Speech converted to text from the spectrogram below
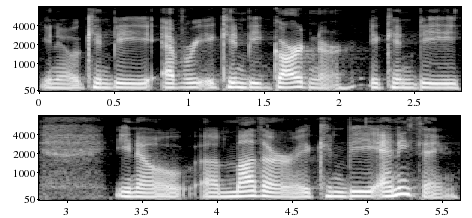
You know, it can be every. It can be gardener. It can be, you know, a mother. It can be anything.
